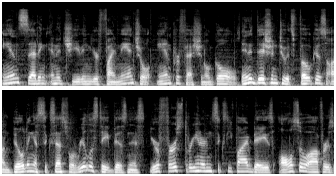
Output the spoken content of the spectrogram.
and setting and achieving your financial and professional goals. In addition to its focus on building a successful real estate business, your first 365 days also offers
